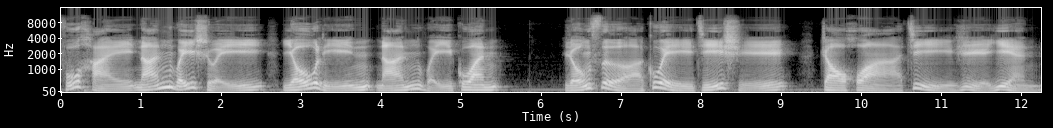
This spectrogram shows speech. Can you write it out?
福海难为水，游林难为关。容色贵及时，朝花祭日艳。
